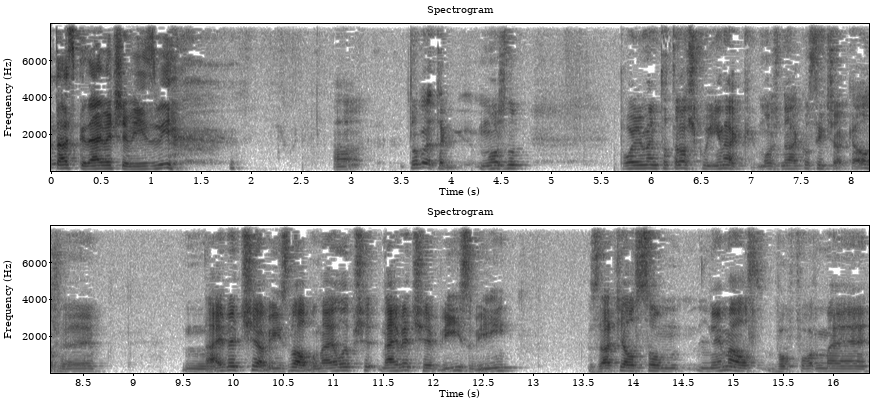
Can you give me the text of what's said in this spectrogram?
otázke najväčšej výzvy. A, dobre, tak možno povieme to trošku inak, možno ako si čakal, že najväčšia výzva alebo najlepšie, najväčšie výzvy Zatiaľ som nemal vo forme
